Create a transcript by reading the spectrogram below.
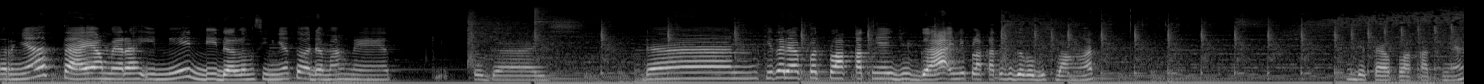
Ternyata yang merah ini di dalam sininya tuh ada magnet gitu guys. Dan kita dapat plakatnya juga. Ini plakatnya juga bagus banget. Ini detail plakatnya.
